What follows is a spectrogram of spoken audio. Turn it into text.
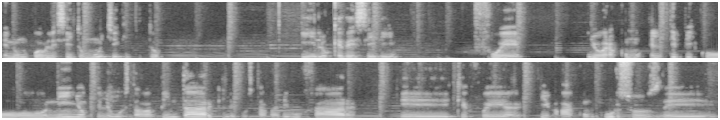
en un pueblecito muy chiquitito, y lo que decidí fue, yo era como el típico niño que le gustaba pintar, que le gustaba dibujar, eh, que fue a, concursos de,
